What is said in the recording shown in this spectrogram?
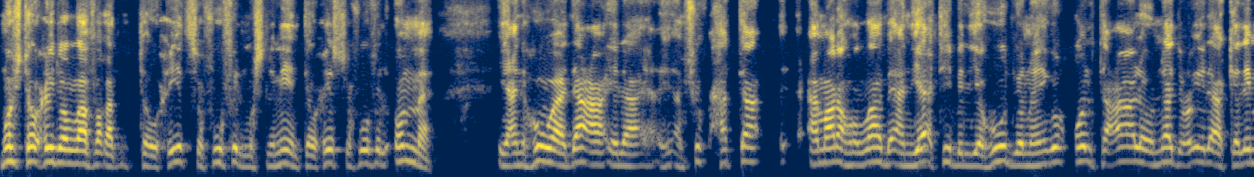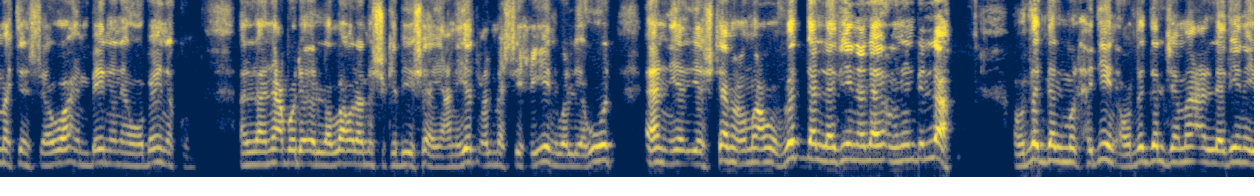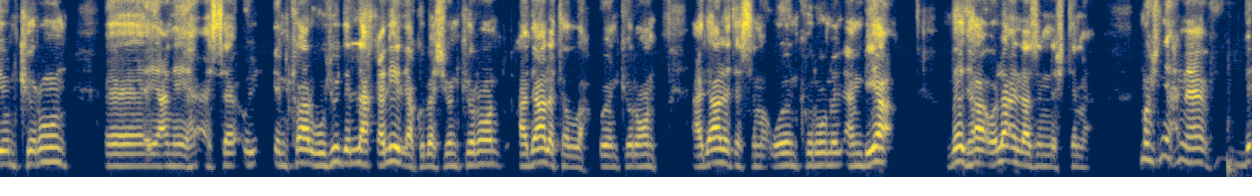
مش توحيد الله فقط توحيد صفوف المسلمين توحيد صفوف الأمة. يعني هو دعا إلى شوف حتى أمره الله بأن يأتي باليهود والمن يقول قل تعالوا ندعو إلى كلمة سواء بيننا وبينكم أن لا نعبد إلا الله ولا نشرك به شيء يعني يدعو المسيحيين واليهود أن يجتمعوا معه ضد الذين لا يؤمنون بالله أو ضد الملحدين أو ضد الجماعة الذين ينكرون آه، يعني إنكار وجود الله قليل أكو بس ينكرون عدالة الله وينكرون عدالة السماء وينكرون الأنبياء. ضد هؤلاء لازم نجتمع. مش نحن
